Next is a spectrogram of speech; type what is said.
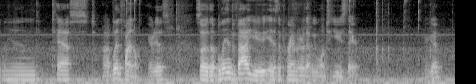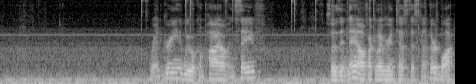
blend test, uh, blend final, here it is. So the blend value is the parameter that we want to use there. Here we go. Red, green, we will compile and save. So then now, if I come over here and test this kind of third block,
